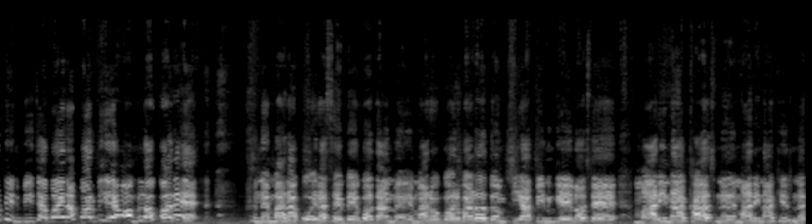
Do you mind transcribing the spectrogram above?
ઉઠીને બીજા બૈરા પર બી એ હુમલો કરે. ને મારા પોયરા છે બે બધા એ મારો ઘરવાળો ધમકી આપીને ગયેલો છે. મારી ના ખાસ ને મારી નાખીશ ને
